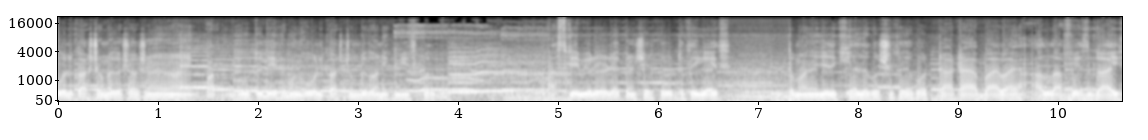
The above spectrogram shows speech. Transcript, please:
ওল্ড কাস্টমটাকে সবসময় পা- গুরুত্ব দিয়েছি এবং ওল্ড কাস্টমটাকে অনেক মিস করব। আজকে ভিডিওটা এখন শেষ করে উঠেছি গাইস তোমাদের যদি খেয়াল রাখো, সুস্থ থাকো, টাটা বাই বাই আল্লাহ হাফেজ গাইস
